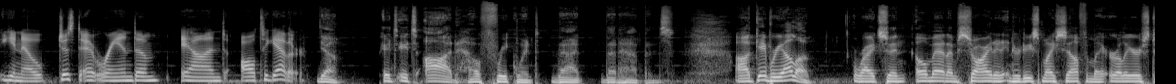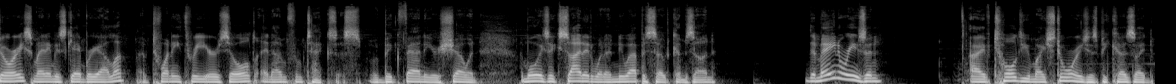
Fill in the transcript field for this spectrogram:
you know, just at random and all together. Yeah, it's it's odd how frequent that that happens. Uh, Gabriella writes in, "Oh man, I'm sorry to introduce myself in my earlier stories. My name is Gabriella. I'm 23 years old and I'm from Texas. I'm a big fan of your show, and I'm always excited when a new episode comes on. The main reason I've told you my stories is because I'd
